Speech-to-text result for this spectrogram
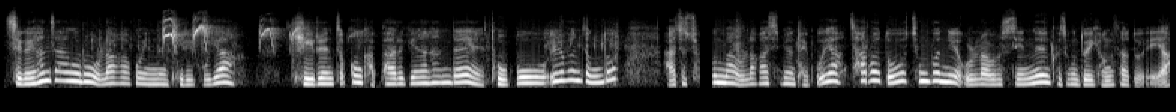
지금 현장으로 올라가고 있는 길이고요. 길은 조금 가파르기는 한데 도보 1분 정도 아주 조금만 올라가시면 되고요. 차로도 충분히 올라올 수 있는 그 정도의 경사도예요.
